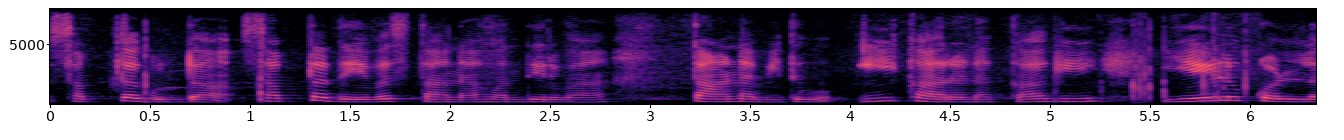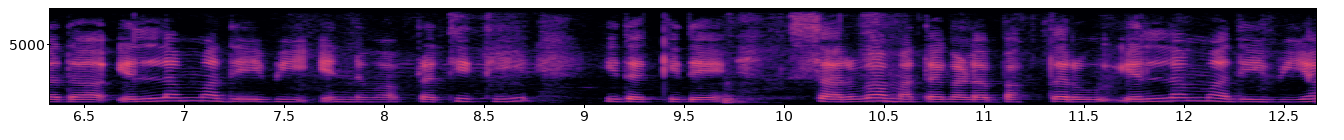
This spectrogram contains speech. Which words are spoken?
ಸಪ್ತಗುಡ್ಡ, ಸಪ್ತ ದೇವಸ್ಥಾನ ಹೊಂದಿರುವ ತಾಣವಿದು. ಈ ಕಾರಣಕ್ಕಾಗಿ ಏಳುಕೊಳ್ಳದ ಯಲ್ಲಮ್ಮ ದೇವಿ ಎನ್ನುವ ಪ್ರತೀತಿ ಇದಕ್ಕಿದೆ. ಸರ್ವ ಮತಗಳ ಭಕ್ತರು, ಎಲ್ಲಮ್ಮ ದೇವಿಯ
